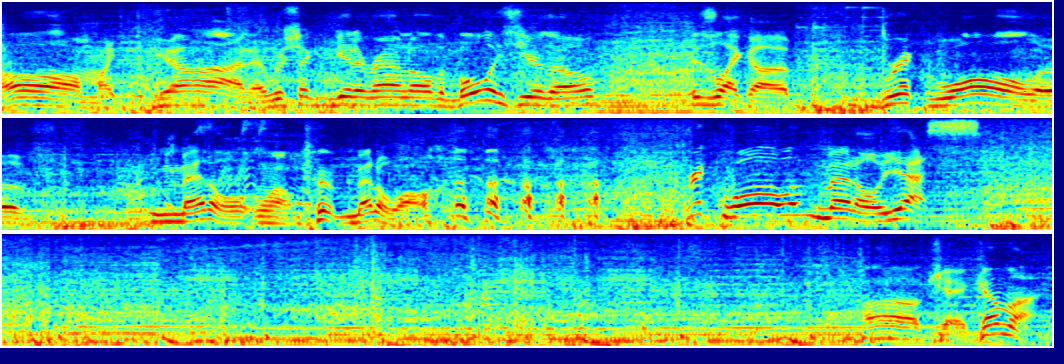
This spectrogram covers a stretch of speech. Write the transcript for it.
Oh my god, I wish I could get around all the bullies here though. This is like a brick wall of metal, well, metal wall. brick wall of metal, yes. Okay, come on.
